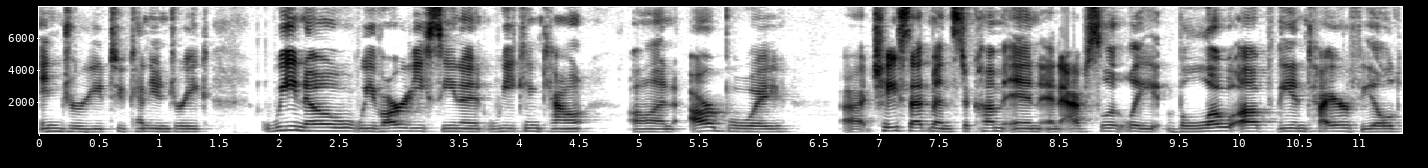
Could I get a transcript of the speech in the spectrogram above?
injury to Kenyan Drake, we know we've already seen it. We can count on our boy uh, Chase Edmonds to come in and absolutely blow up the entire field.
